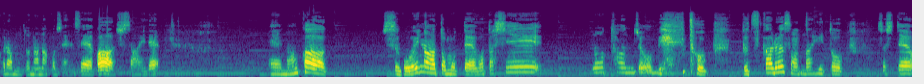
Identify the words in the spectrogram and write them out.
倉本七子先生が主催で。えー、なんか、すごいなと思って、私の誕生日と ぶつかるそんな人。そして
